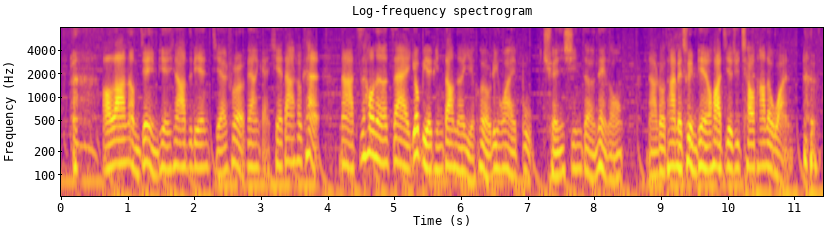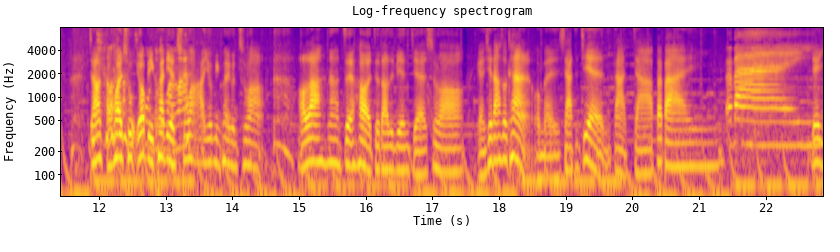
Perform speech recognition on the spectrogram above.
好啦，那我们今天影片先到这边结束了，非常感谢大家收看。那之后呢，在优比的频道呢，也会有另外一部全新的内容。那如果他还没出影片的话，记得去敲他的碗，只要赶快出，优比快点出啊，优比快点出啊！好啦，那最后就到这边结束喽，感谢大家收看，我们下次见，大家拜拜，拜拜，耶。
